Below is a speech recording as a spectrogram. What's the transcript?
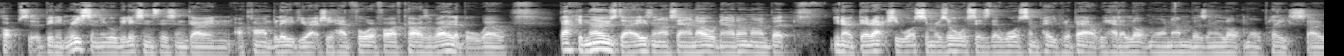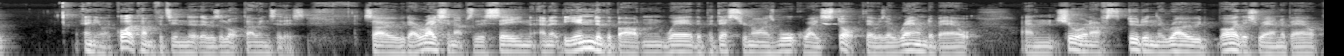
cops that have been in recently will be listening to this and going, I can't believe you actually had four or five cars available. Well, back in those days, and I sound old now, don't I? But you know, there actually was some resources, there was some people about. We had a lot more numbers and a lot more police. So, anyway, quite comforting that there was a lot going to this. So we go racing up to this scene, and at the end of the Barton, where the pedestrianised walkway stopped, there was a roundabout. And sure enough, stood in the road by this roundabout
